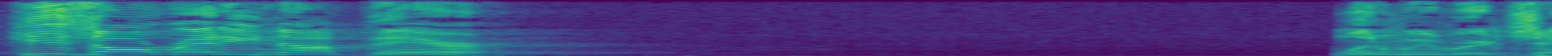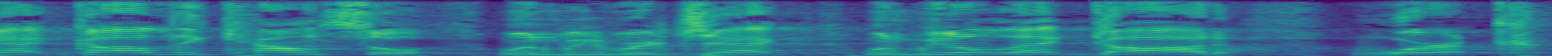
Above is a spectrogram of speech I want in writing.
He's already not there. When we reject godly counsel, when we reject, when we don't let God work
